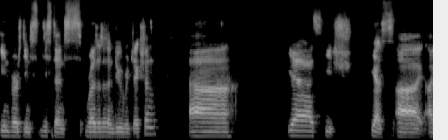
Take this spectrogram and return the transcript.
inverse dis distance rather than do rejection? Uh, yes, each. Yes, I, I,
